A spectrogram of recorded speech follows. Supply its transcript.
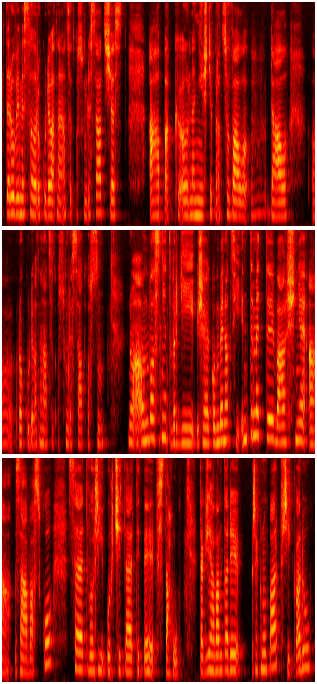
kterou vymyslel roku 1986 a pak eh, na ní ještě pracoval eh, dál roku 1988. No a on vlastně tvrdí, že kombinací intimity, vášně a závazku se tvoří určité typy vztahu. Takže já vám tady řeknu pár příkladů.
